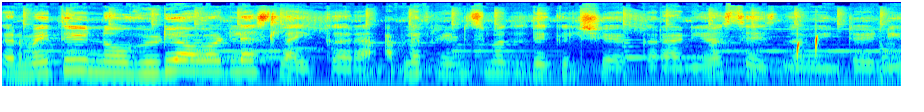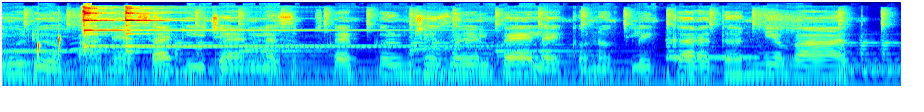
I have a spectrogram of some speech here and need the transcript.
तर मैत्रिणींनो व्हिडिओ आवडल्यास लाईक करा आपल्या फ्रेंड्समध्ये देखील शेअर करा आणि असेच नवीन ट्रेंडिंग व्हिडिओ पाहण्यासाठी चॅनलला सबस्क्राईब करून शेजारील बेल आयकॉन क्लिक करा. धन्यवाद.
